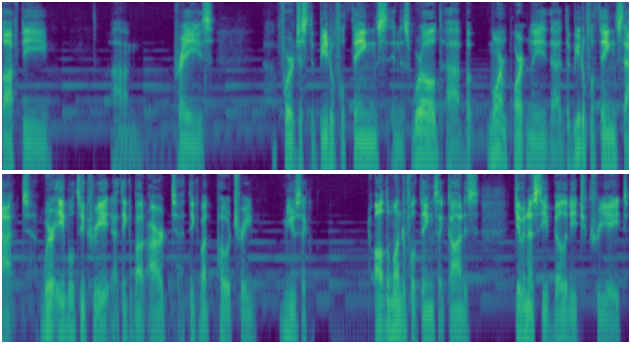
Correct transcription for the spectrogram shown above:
lofty um, praise for just the beautiful things in this world, uh, but more importantly, the the beautiful things that we're able to create. I think about art, I think about poetry, music, all the wonderful things that God has given us the ability to create,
